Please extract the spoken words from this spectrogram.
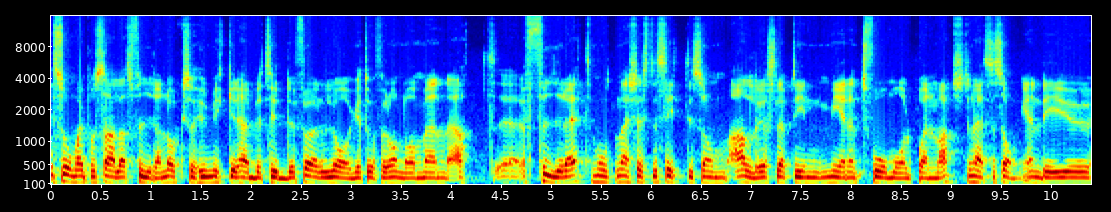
såg man ju på Salas firande också hur mycket det här betydde för laget och för honom. Men att eh, 4-1 mot Manchester City som aldrig har släppt in mer än två mål på en match den här säsongen. Det är ju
